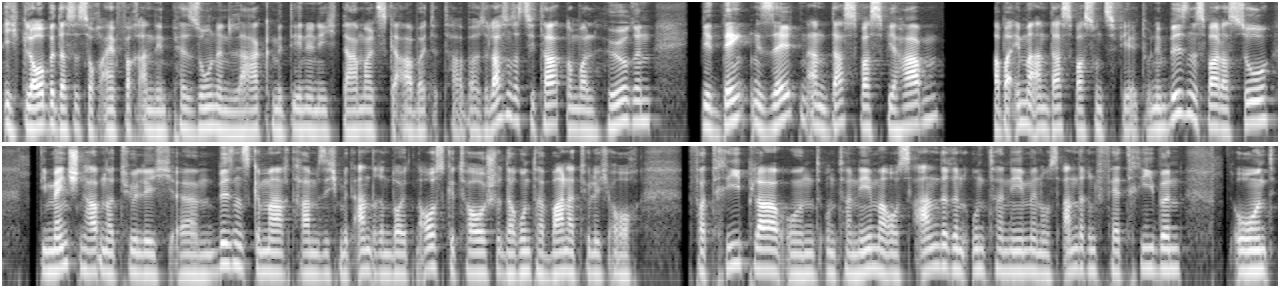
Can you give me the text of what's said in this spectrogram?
ich glaube, dass es auch einfach an den Personen lag, mit denen ich damals gearbeitet habe. Also lass uns das Zitat nochmal hören. Wir denken selten an das, was wir haben, aber immer an das, was uns fehlt. Und im Business war das so, die Menschen haben natürlich ähm, Business gemacht, haben sich mit anderen Leuten ausgetauscht. Und darunter waren natürlich auch Vertriebler und Unternehmer aus anderen Unternehmen, aus anderen Vertrieben. Und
